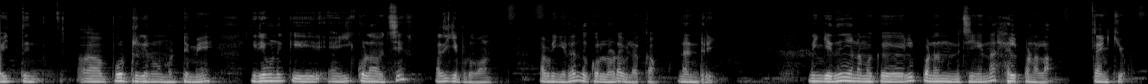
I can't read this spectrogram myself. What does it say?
வைத்து போற்றுகிறவன் மட்டுமே இறைவனுக்கு ஈக்குவலாக வச்சு மதிக்கப்படுவான் அப்படிங்கிறது இந்த குரலோட விளக்கம். நன்றி. நீங்கள் எதுவும் நமக்கு ஹெல்ப் பண்ணணும்னு நினச்சிங்கன்னா ஹெல்ப் பண்ணலாம். Thank you.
